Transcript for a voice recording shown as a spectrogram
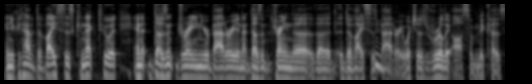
and you can have devices connect to it and it doesn't drain your battery and it doesn't drain the, the, device's battery, which is really awesome because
